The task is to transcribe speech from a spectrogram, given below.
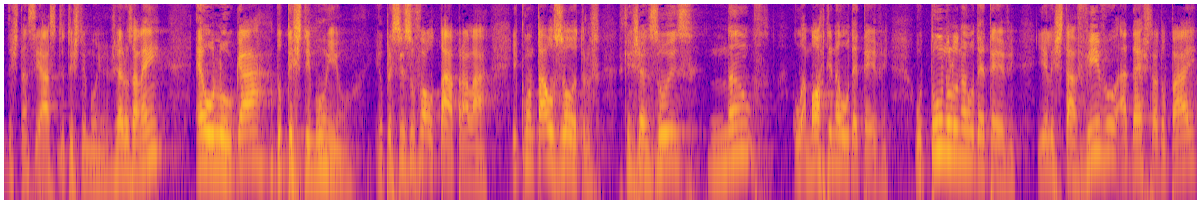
distanciar-se do testemunho. Jerusalém é o lugar do testemunho. Eu preciso voltar para lá e contar aos outros que Jesus não, a morte não o deteve, o túmulo não o deteve, e ele está vivo à destra do Pai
